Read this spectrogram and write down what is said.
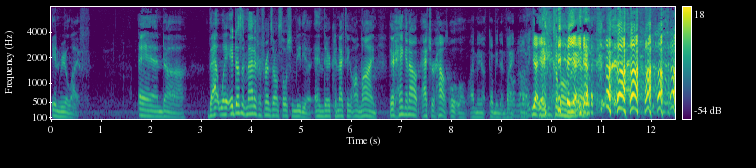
in real life. And uh, that way, it doesn't matter if your friends are on social media and they're connecting online. They're hanging out at your house. Oh, oh I mean, don't mean to invite. Oh, no, yeah, yeah, come over. yeah, yeah.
